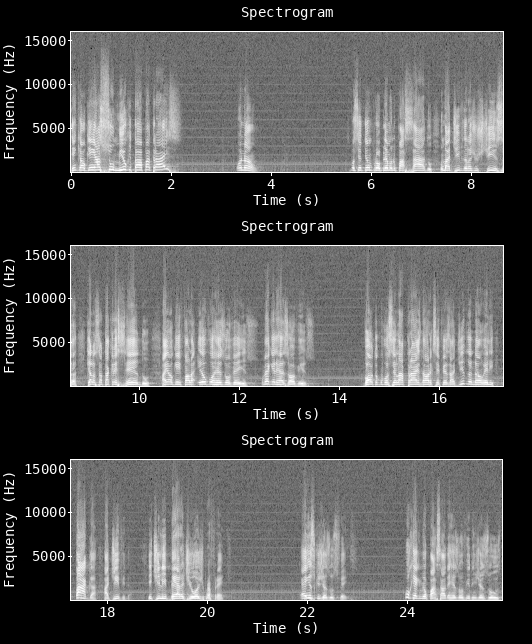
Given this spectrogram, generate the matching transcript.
Tem que alguém assumir o que estava para trás. Ou não? Se você tem um problema no passado, uma dívida na justiça, que ela só está crescendo, aí alguém fala, eu vou resolver isso. Como é que ele resolve isso? Volta com você lá atrás, na hora que você fez a dívida? Não, ele paga a dívida e te libera de hoje para frente. É isso que Jesus fez. Por que, que meu passado é resolvido em Jesus?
